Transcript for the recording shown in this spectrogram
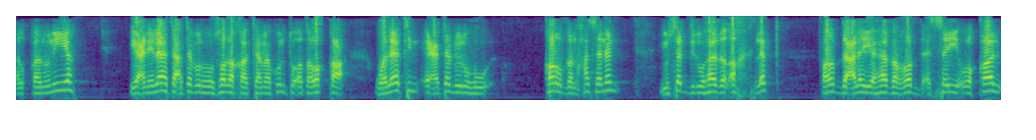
القانونية يعني لا تعتبره صدقة كما كنت أتوقع ولكن اعتبره قرضا حسنا يسدد هذا الأخ لك فرد علي هذا الرد السيء وقال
